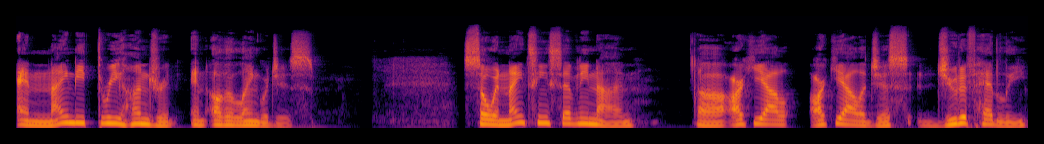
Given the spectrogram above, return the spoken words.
and 9,300 in other languages. So in 1979, uh, archaeo- archaeologist Judith Headley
